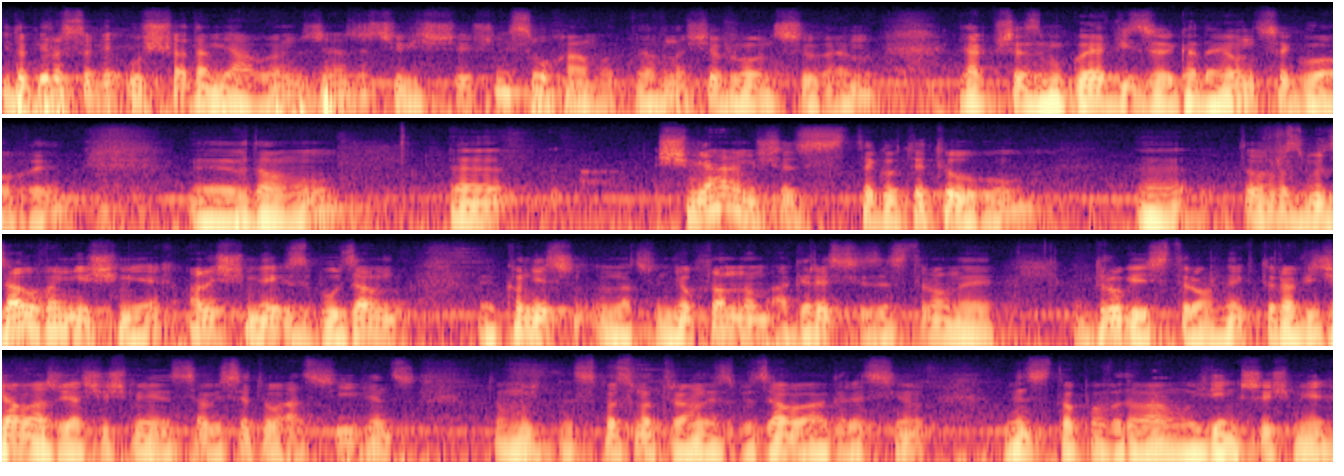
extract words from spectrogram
I dopiero sobie uświadamiałem, że ja rzeczywiście już nie słucham. Od dawno się wyłączyłem. Jak przez mgłę widzę gadające głowy w domu. Śmiałem się z tego tytułu. E, To wzbudzało we mnie śmiech, ale śmiech wzbudzał e, konieczną, znaczy nieuchronną agresję ze strony drugiej strony, która widziała, że ja się śmieję z całej sytuacji, więc to w sposób naturalny wzbudzało agresję, więc to powodowało mój większy śmiech.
